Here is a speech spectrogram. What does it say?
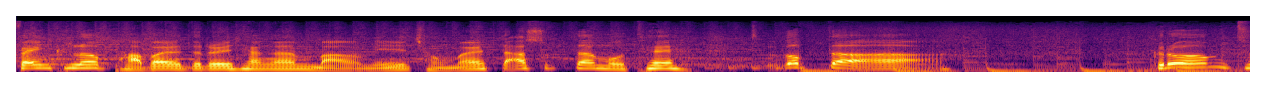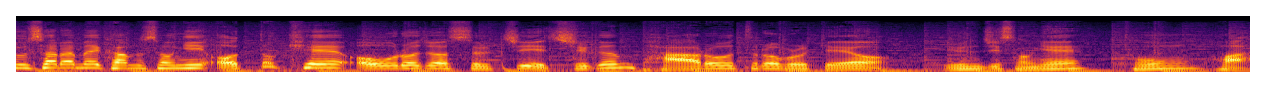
팬클럽 바발들을 향한 마음이 정말 따숩다 못해 뜨겁다. 그럼 두 사람의 감성이 어떻게 어우러졌을지 지금 바로 들어볼게요. 윤지성의 동화.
